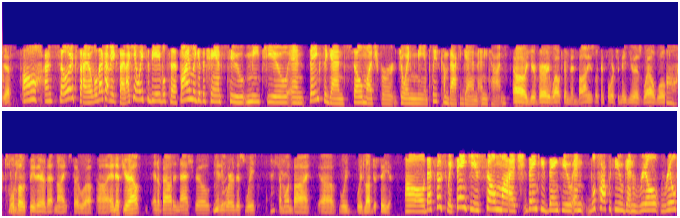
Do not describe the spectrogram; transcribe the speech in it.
Yep. Oh, I'm so excited. Well, that got me excited. I can't wait to be able to finally get the chance to meet you. And thanks again so much for joining me. And please come back again anytime. Oh, you're very welcome. And Bonnie's looking forward to meeting you as well. We'll Oh, we'll wait. both be there that night. So, uh, uh, and if you're out and about in Nashville Mhm. anywhere this week, come on by. Uh, we we'd love to see you. Oh, that's so sweet. Thank you so much. Thank you, thank you. And we'll talk with you again real, real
